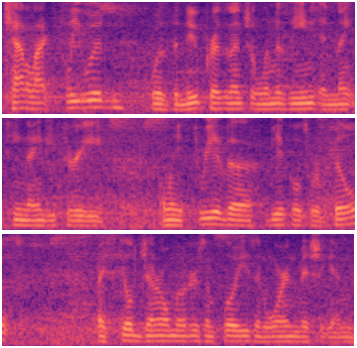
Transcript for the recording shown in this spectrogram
Cadillac Fleetwood was the new presidential limousine in 1993. Only three of the vehicles were built by skilled General Motors employees in Warren, Michigan.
